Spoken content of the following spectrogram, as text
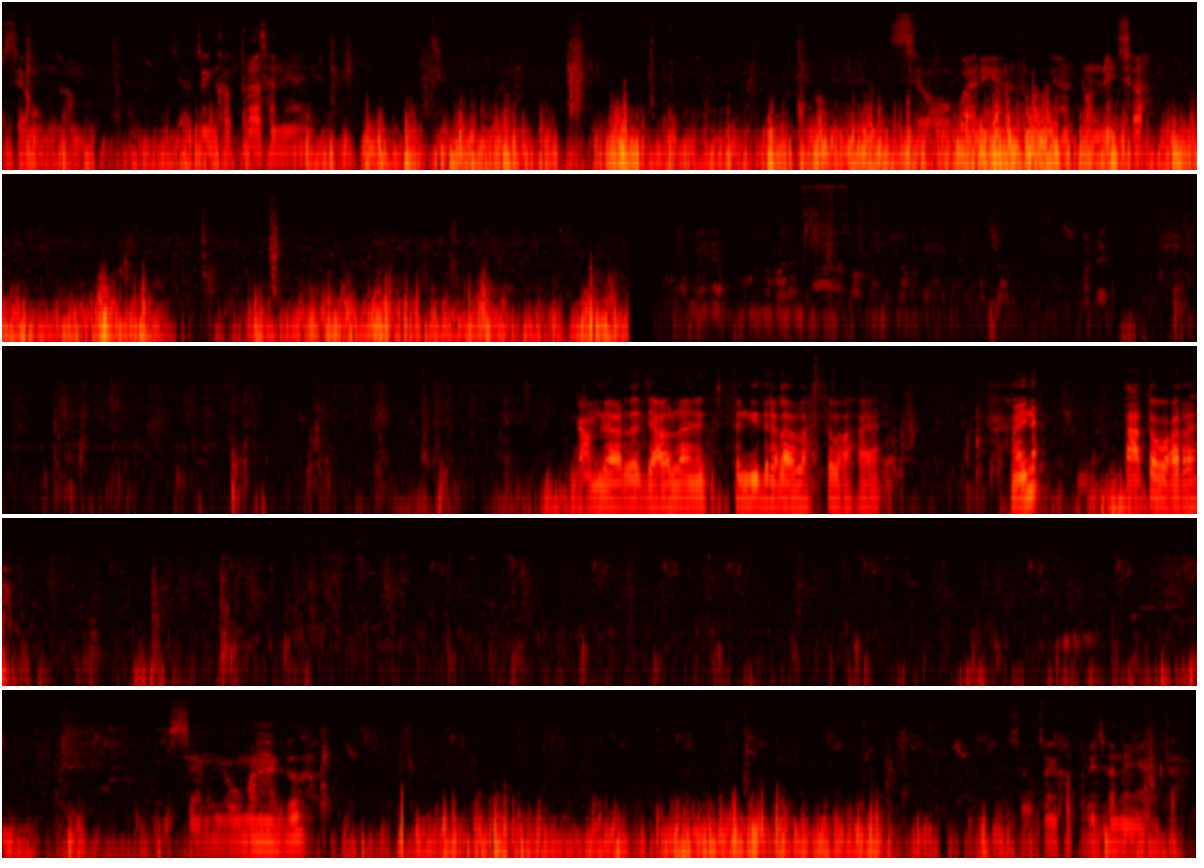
आएका छौँ स्याउङ गाउँमा स्याउ चाहिँ खतरा छ नि स्याउ बारीहरू यहाँ टन्नै छ घामले गर्दा झ्याउ लाग्ने कस्तो निद्रा लाग्ला जस्तो भएको यार होइन तातो भएर स्याङ्गाउमा आएको सब चाहिँ खत्रै छ नि यहाँ त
